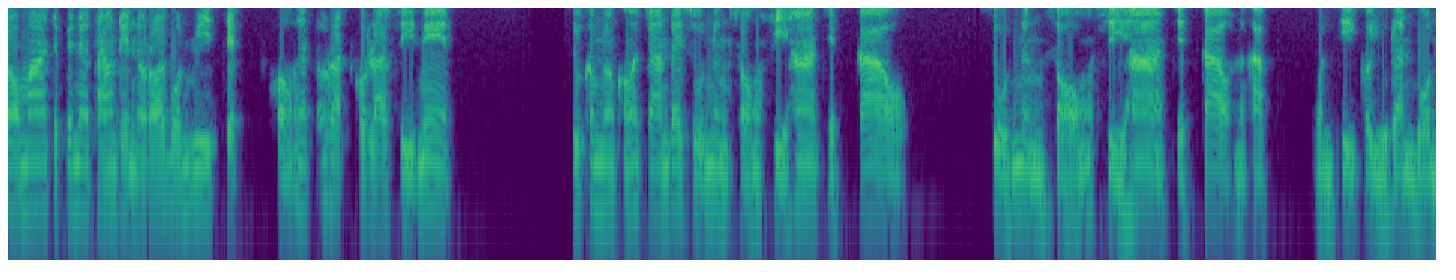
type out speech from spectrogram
ต่อมาจะเป็นแนวทางเด่นร้อยบน V7 ของแอดรัฐโคลาสีเมตรสูตรคำนวณของอาจารย์ได้ศูนย์หนึ่งสองสี่ห้าเจ็ดเก้าศูนย์หนึ่งสองสี่ห้าเจ็ดเก้านะครับ วันที่ก็อยู่ด้านบน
